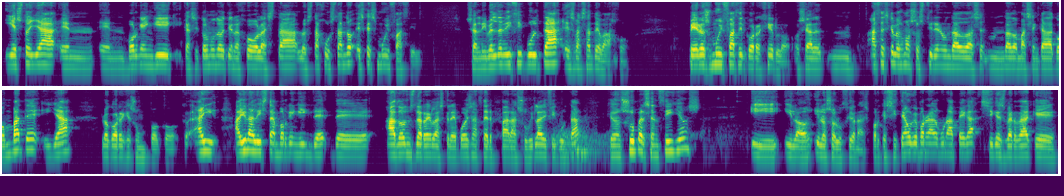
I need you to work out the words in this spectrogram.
y esto ya en, en Geek y casi todo el mundo que tiene el juego está, lo está ajustando, es que es muy fácil. O sea, el nivel de dificultad es bastante bajo pero es muy fácil corregirlo. O sea, mm, haces que los monstruos tiren un dado, más en cada combate y ya lo corriges un poco. Hay, hay una lista en Game Geek de, de add-ons de reglas que le puedes hacer para subir la dificultad, que son súper sencillos y, y, lo, y, lo, solucionas. Porque si tengo que poner alguna pega, sí que es verdad que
